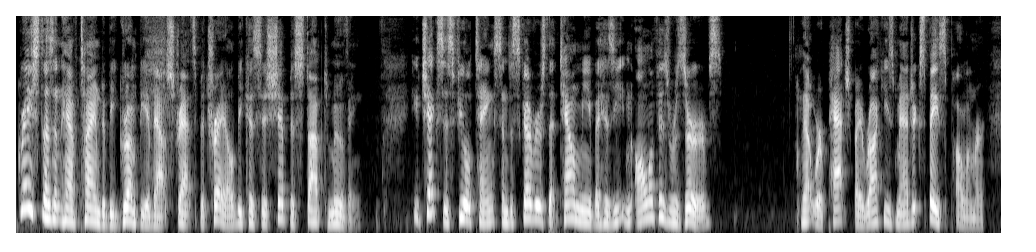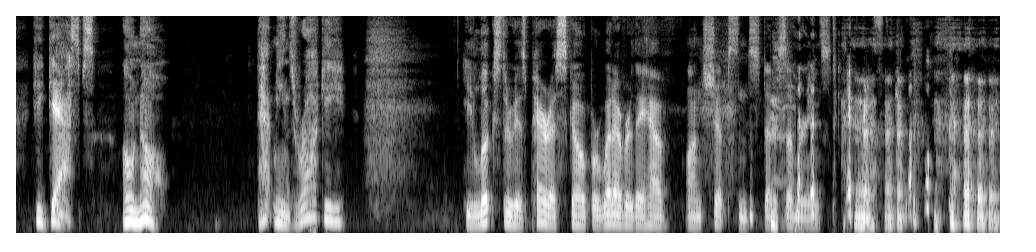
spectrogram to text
Grace doesn't have time to be grumpy about Stratt's betrayal because his ship has stopped moving. He checks his fuel tanks and discovers that Taumoeba has eaten all of his reserves that were patched by Rocky's magic space polymer. He gasps, Oh no! That means Rocky. He looks through his periscope or whatever they have on ships instead of submarines.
